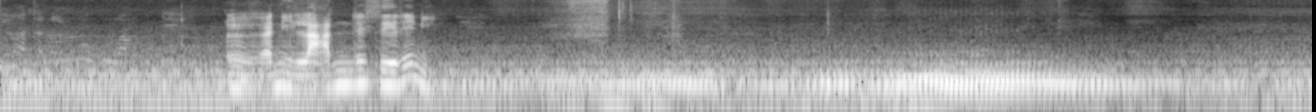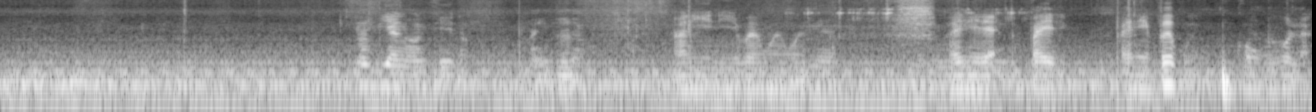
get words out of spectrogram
นี่ว่าถนนลูกหลวงเนี่ยเออ อันนี้ล้านได้ซื้อได้นี่รถเบียงเอาทีเนาะไปทีเนาะอันนี้นี่เบิ่งเบิ่งเบิ่งไปนี่แหละ ไป ไปนี่ปุ๊บคงไปพุ่นละ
